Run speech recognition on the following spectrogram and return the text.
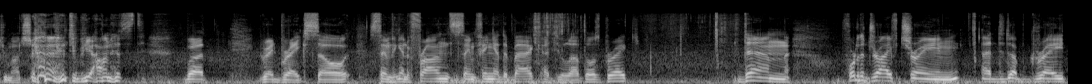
too much, to be honest. But great brakes. So same thing at the front, same thing at the back. I do love those brakes. Then for the drivetrain, I did upgrade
